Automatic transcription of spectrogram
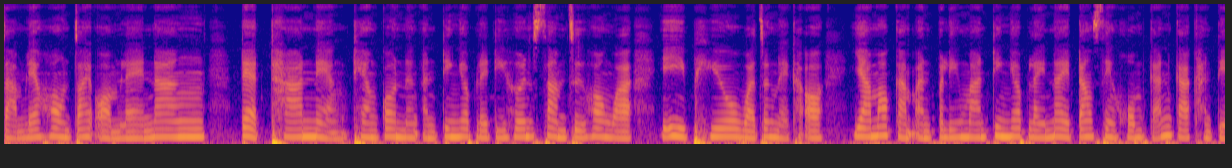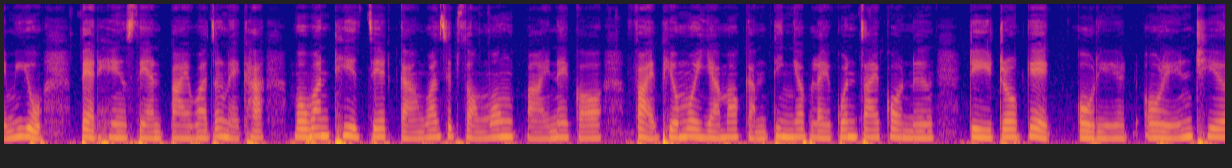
จามแล้วห้องจ่ายอ่อมแลนางแดดทานแหน่งแทงก้อนนึงอันติ้งยอบเลยดีเฮิรนซ้ำจื้อห้องว่าอีเพียวว่าจังไหนค่ะอ๋อยาเมากำอันปริมาณติ้งยอบไรในตั้งเสียงโฮมกันกาขันเต็มอยู่8เฮงเซียนปลายว่าจังไหนคะเมื่อวันที่7กลางวัน 12โมงปลายในก็ฝ่ายเพียวมวยยาเมากำติ้งยอบไรกวนใจก่อนนึงดีโตรเกก โอเรียโอเรนเทีย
